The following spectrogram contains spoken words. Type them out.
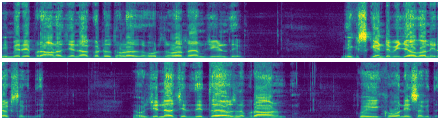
ਵੀ ਮੇਰੇ ਪ੍ਰਾਣ ਅਜੇ ਨਾ ਕੱਢੋ ਥੋੜਾ ਹੋਰ ਥੋੜਾ ਟਾਈਮ ਜੀਣ ਦਿਓ। ਇੱਕ ਸਕਿੰਟ ਵੀ ਜ਼ਿਆਦਾ ਨਹੀਂ ਰੱਖ ਸਕਦਾ। ਔਰ ਜਿੰਨਾ ਚਿਰ ਦਿੱਤਾ ਹੈ, ਉਸਨੇ ਪ੍ਰਾਣ ਕੋਈ ਖੋ ਨਹੀਂ ਸਕਦਾ।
